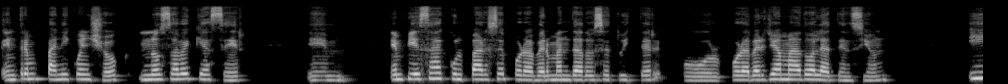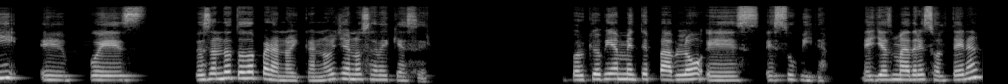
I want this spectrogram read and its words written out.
entra en pánico, en shock, no sabe qué hacer. Em, empieza a culparse por haber mandado ese Twitter, por, haber llamado a la atención y eh, pues, pues anda toda paranoica, ¿no? Ya no sabe qué hacer. Porque obviamente Pablo es, es su vida. Ella es madre soltera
